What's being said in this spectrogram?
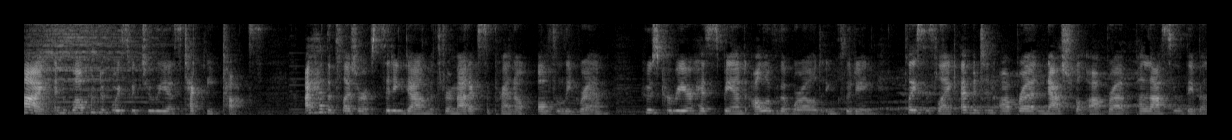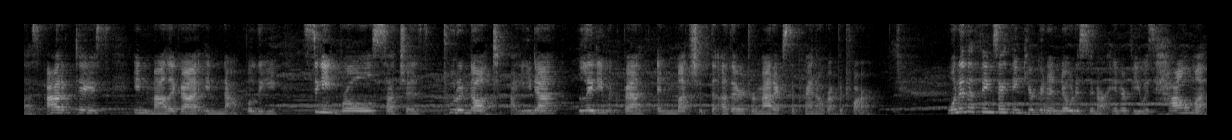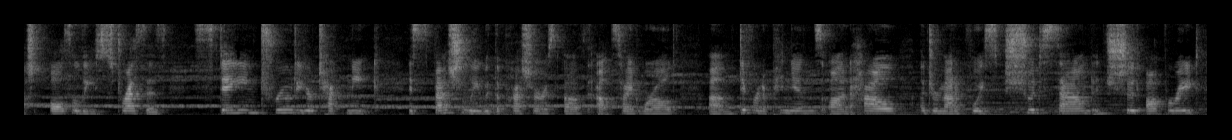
Hi, and welcome to Voice with Julia's Technique Talks. I had the pleasure of sitting down with dramatic soprano Othalie Graham, whose career has spanned all over the world, including places like Edmonton Opera, Nashville Opera, Palacio de Bellas Artes, in Malaga, in Napoli, singing roles such as Turandot, Aida, Lady Macbeth, and much of the other dramatic soprano repertoire. One of the things I think you're going to notice in our interview is how much Othalie stresses staying true to your technique, especially with the pressures of the outside world, um, different opinions on how a dramatic voice should sound and should operate.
